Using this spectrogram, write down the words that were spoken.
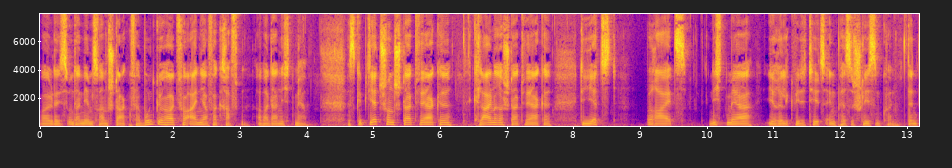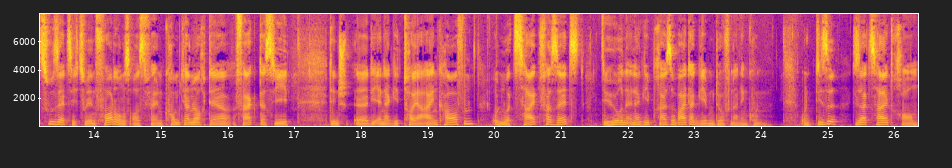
weil das Unternehmen zu einem starken Verbund gehört, für ein Jahr verkraften, aber da nicht mehr. Es gibt jetzt schon Stadtwerke, kleinere Stadtwerke, die jetzt bereits nicht mehr ihre Liquiditätsengpässe schließen können. Denn zusätzlich zu den Forderungsausfällen kommt ja noch der Fakt, dass sie den, äh, die Energie teuer einkaufen und nur zeitversetzt die höheren Energiepreise weitergeben dürfen an den Kunden. Und diese, dieser Zeitraum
